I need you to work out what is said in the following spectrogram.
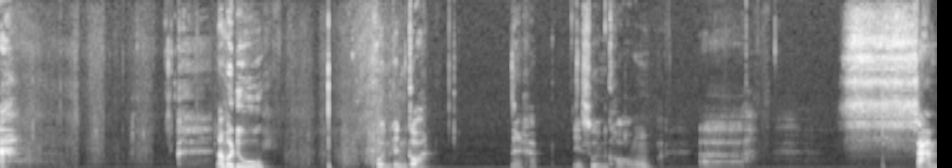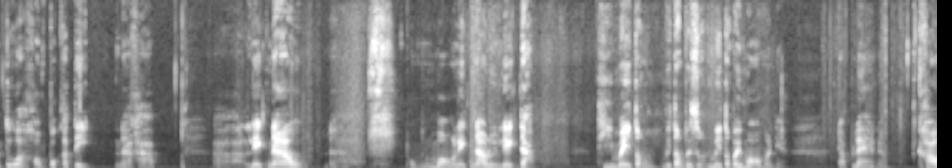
อะเรามาดูผลกันก่อนนะครับ ในส่วนของเออสามตัวของปกตินะครับอ่าเลขเน่านะครับ ผมมองเลขเน่าหรือเลขดับ ที่ไม่ต้องไม่ต้องไปสนไม่ต้องไปมองมันเนี่ย ดับแรกนะครับเข้า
